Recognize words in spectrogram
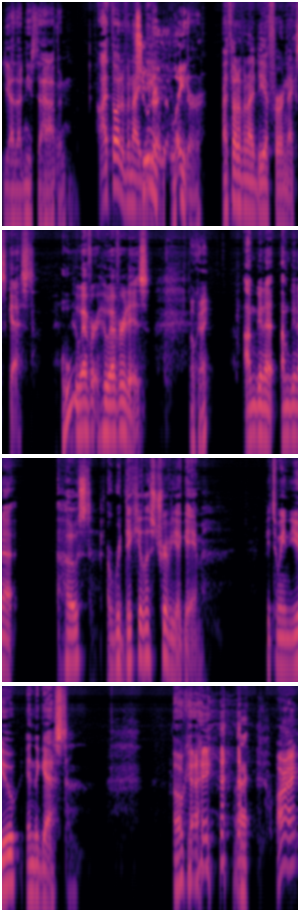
Yeah, that needs to happen I thought of an idea. sooner than later. I thought of an idea for our next guest. Ooh, Whoever whoever it is, okay. I'm gonna I'm gonna host a ridiculous trivia game between you and the guest. Okay. Right. All right.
